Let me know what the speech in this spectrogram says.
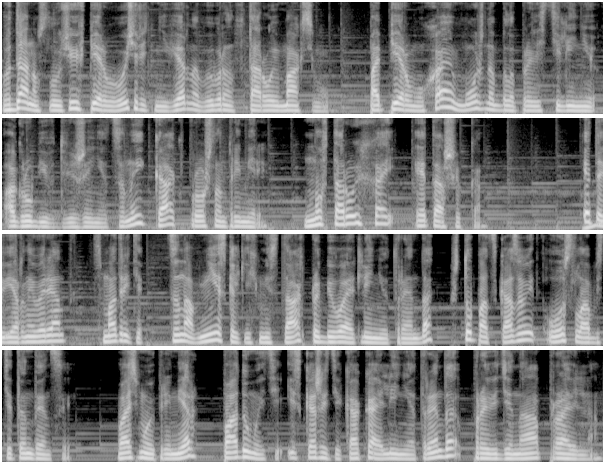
В данном случае в первую очередь неверно выбран второй максимум. По первому хаю можно было провести линию, огрубив движение цены, как в прошлом примере. Но второй хай – это ошибка. Это верный вариант. Смотрите, цена в нескольких местах пробивает линию тренда, что подсказывает о слабости тенденции. Восьмой пример. Подумайте и скажите, какая линия тренда проведена правильно.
